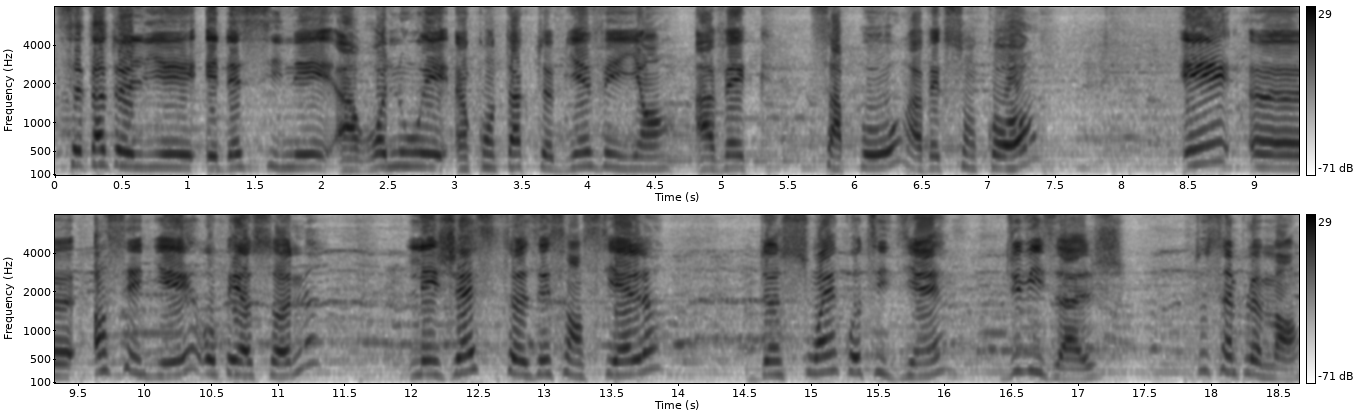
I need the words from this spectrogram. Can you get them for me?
Cet atelier est destiné à renouer un contact bienveillant avec sa peau, avec son corps, et euh, enseigner aux personnes les gestes essentiels d'un soin quotidien du visage, tout simplement.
